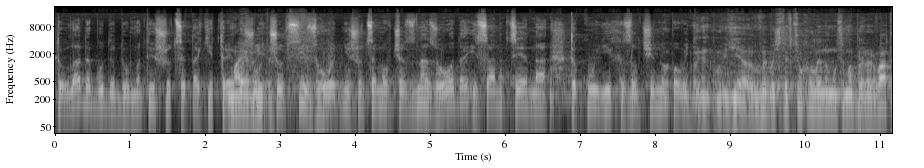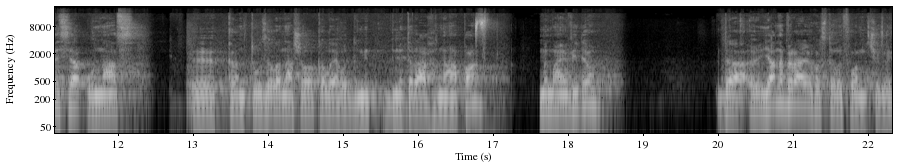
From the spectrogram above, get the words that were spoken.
то влада буде думати, що це так і треба, Має що, бути. що всі згодні, що це мовчазна згода і санкція на таку їх злочинну поведінку. Є. Вибачте, в цю хвилину мусимо перерватися. У нас е, контузила нашого колегу Дмитра Гнапа. Ми маємо відео? Да. Я набираю його з телефону, чи ви?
